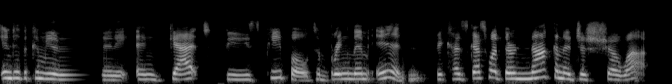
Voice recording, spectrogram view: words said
into the community and get these people to bring them in because guess what? They're not going to just show up.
